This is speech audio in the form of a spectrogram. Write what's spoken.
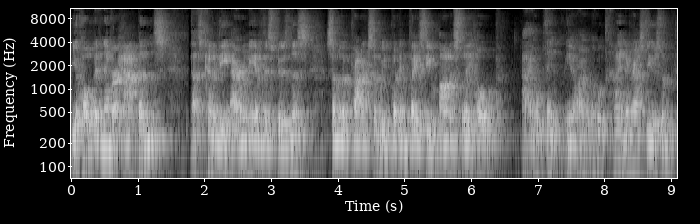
you hope it never happens. That's kind of the irony of this business. Some of the products that we put in place, you honestly hope, I hope they, you know, I hope the client never has to use them.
